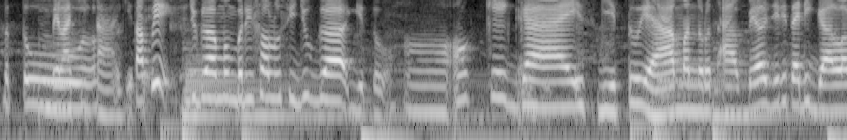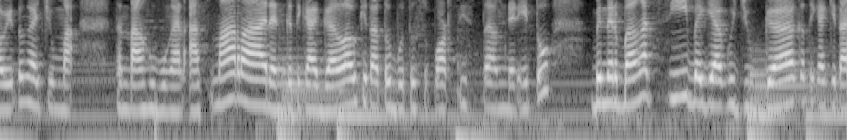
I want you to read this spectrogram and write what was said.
betul. membela kita gitu. tapi juga memberi solusi juga gitu. Oh, oke guys, gitu ya menurut Abel. Jadi tadi galau itu nggak cuma tentang hubungan asmara dan ketika galau kita tuh butuh support system. Dan itu bener banget sih bagi aku juga. Ketika kita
